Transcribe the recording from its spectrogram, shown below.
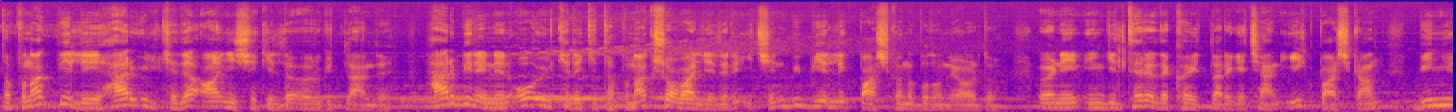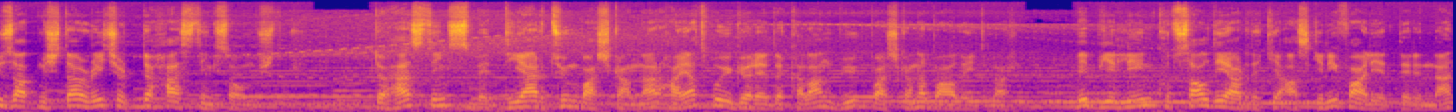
Tapınak Birliği her ülkede aynı şekilde örgütlendi. Her birinin o ülkedeki tapınak şövalyeleri için bir birlik başkanı bulunuyordu. Örneğin İngiltere'de kayıtlara geçen ilk başkan 1160'da Richard de Hastings olmuştur. De Hastings ve diğer tüm başkanlar hayat boyu görevde kalan büyük başkana bağlıydılar ve birliğin kutsal diyardaki askeri faaliyetlerinden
